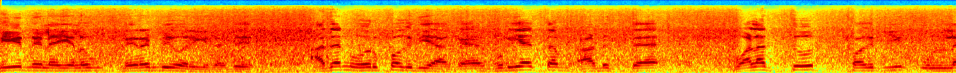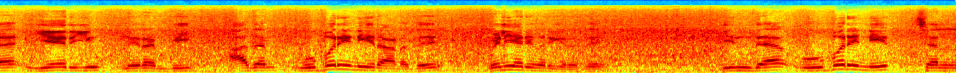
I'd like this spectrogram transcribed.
நீர்நிலைகளும் நிரம்பி வருகிறது. அதன் ஒரு பகுதியாக குடியேத்தம் அடுத்த வளத்தூர் பகுதியில் உள்ள ஏரியும் நிரம்பி அதன் உபரி நீரானது வெளியேறி வருகிறது. இந்த உபரி நீர் செல்ல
